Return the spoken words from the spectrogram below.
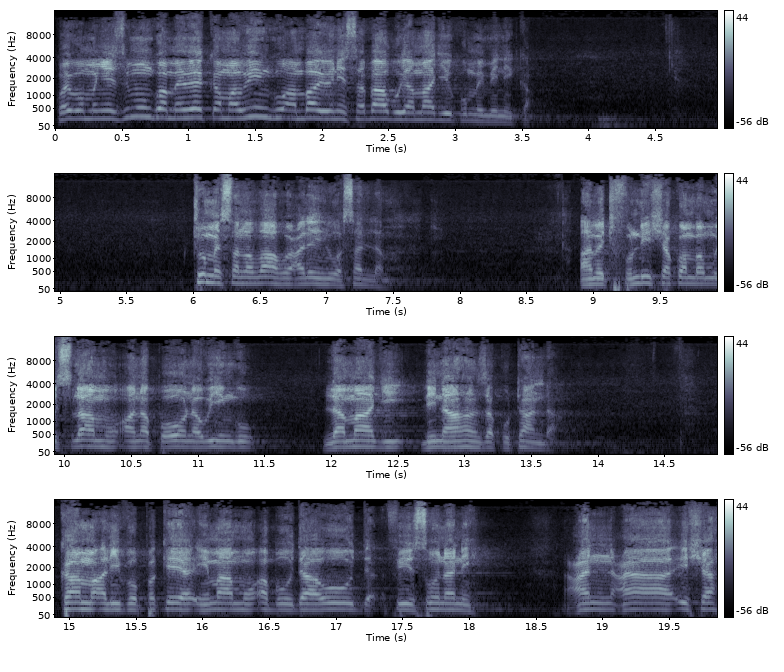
Kwa hivyo Mwenyezi Mungu ameweka mawingu ambayo ni sababu ya maji kumiminika. Tume sallallahu alayhi wasallam ametufundisha kwamba Muislamu anapoona wingu la maji linaanza kutanda. Kama alivyopokea Imamu Abu Daud fi sunani an Aisha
